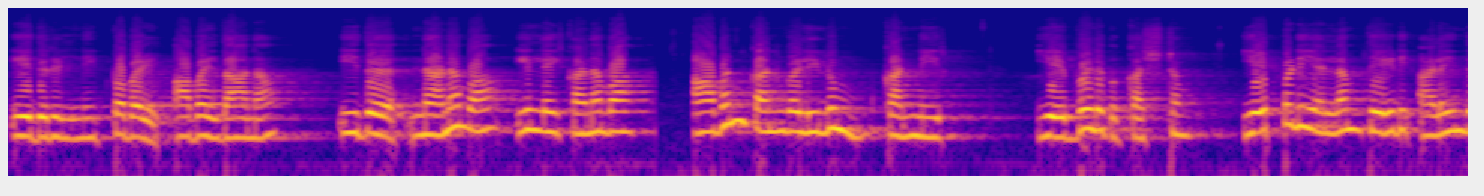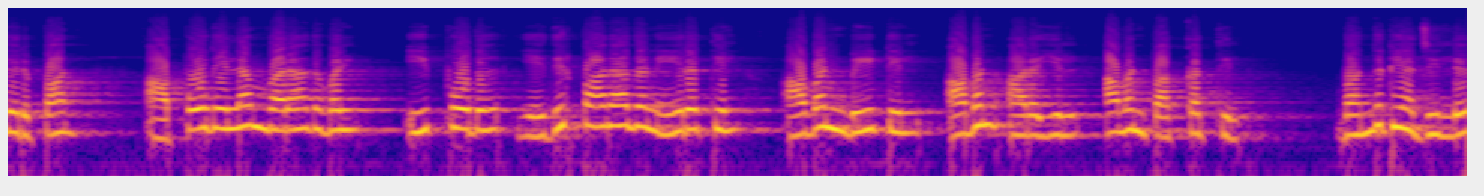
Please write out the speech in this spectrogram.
எதிரில் நிற்பவள் அவள்தானா? இது நனவா இல்லை கனவா? அவன் கண்களிலும் கண்ணீர். எவ்வளவு கஷ்டம். எப்படியெல்லாம் தேடி அலைந்திருப்பான்? அப்போதெல்லாம் வராதவள். இப்போது எதிர்பாராத நேரத்தில் அவன் வீட்டில் அவன் அறையில் அவன் பக்கத்தில். வந்துட்டியா ஜில்லு?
